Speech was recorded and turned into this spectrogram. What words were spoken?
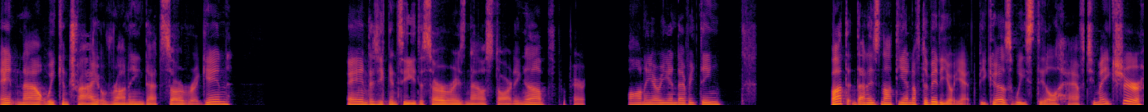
And now we can try running that server again. And as you can see, the server is now starting up, preparing spawn area and everything. But that is not the end of the video yet, because we still have to make sure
